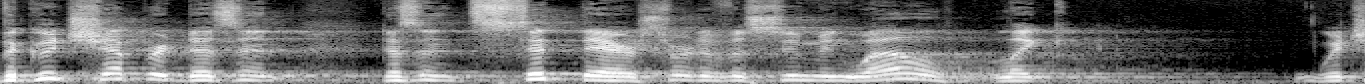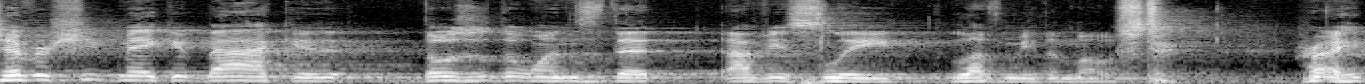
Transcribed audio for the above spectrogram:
The good shepherd doesn't, doesn't sit there sort of assuming, well, like, whichever sheep make it back, those are the ones that obviously love me the most, right?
